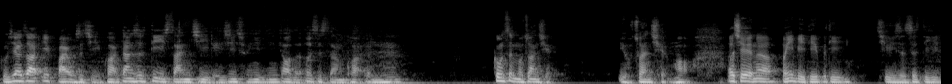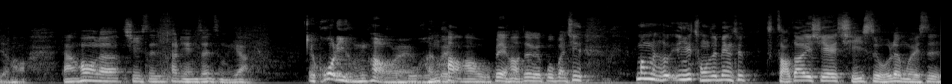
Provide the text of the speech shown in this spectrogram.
股价在一百五十几块，但是第三季累计存益已经到了二十三块。嗯，公司有没有赚钱？有赚钱哈，而且呢，本益比低不低？其实是低的哈。然后呢，其实它年增怎么样？诶获利很好哎，很好哈，五倍哈，这个部分其实。慢慢的，因为从这边去找到一些，其实我认为是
